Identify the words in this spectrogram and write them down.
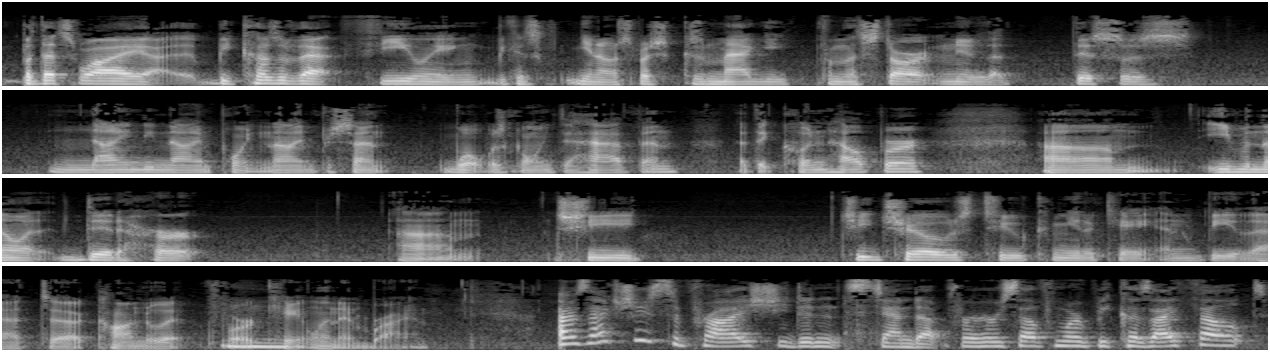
but that's why, because of that feeling, because you know, especially because Maggie from the start knew that this was ninety nine point nine percent what was going to happen, that they couldn't help her, um, even though it did hurt. Um, she she chose to communicate and be that uh, conduit for Caitlin and Brian. I was actually surprised she didn't stand up for herself more because I felt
